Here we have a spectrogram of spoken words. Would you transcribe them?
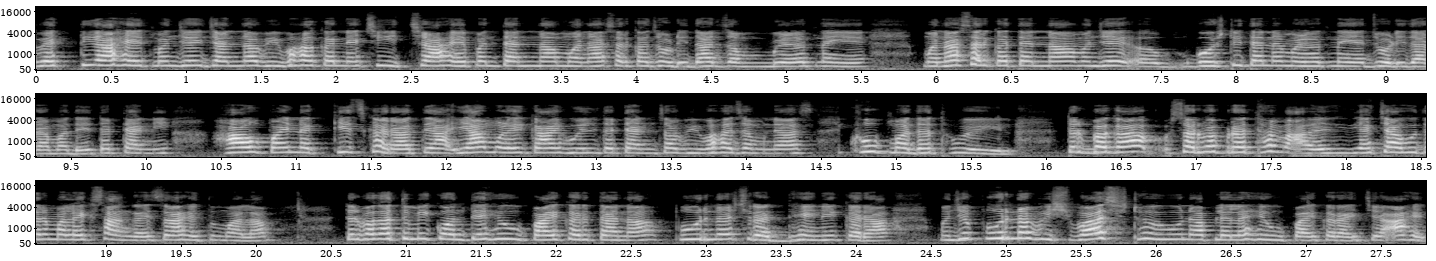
व्यक्ती आहेत म्हणजे ज्यांना विवाह करण्याची इच्छा आहे पण त्यांना मनासारखा जोडीदार जम मिळत नाहीये मनासारखं त्यांना म्हणजे गोष्टी त्यांना मिळत नाही आहेत जोडीदारामध्ये तर त्यांनी हा उपाय नक्कीच करा. त्या यामुळे काय होईल तर त्यांचा विवाह जमण्यास खूप मदत होईल. तर बघा सर्वप्रथम याच्या अगोदर मला एक सांगायचं आहे तुम्हाला. तर बघा तुम्ही कोणतेही उपाय करताना पूर्ण श्रद्धेने करा. म्हणजे पूर्ण विश्वास ठेवून आपल्याला हे उपाय करायचे आहेत.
